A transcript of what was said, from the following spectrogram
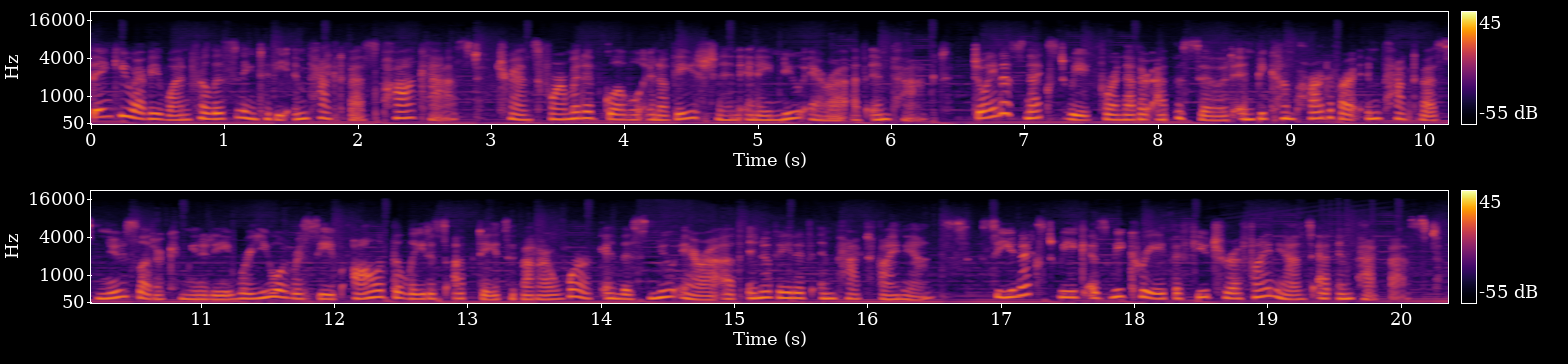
Thank you, everyone, for listening to the ImpactVest podcast, Transformative Global Innovation in a New Era of Impact. Join us next week for another episode and become part of our ImpactVest newsletter community, where you will receive all of the latest updates about our work in this new era of innovative impact finance. See you next week as we create the future of finance at ImpactVest.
